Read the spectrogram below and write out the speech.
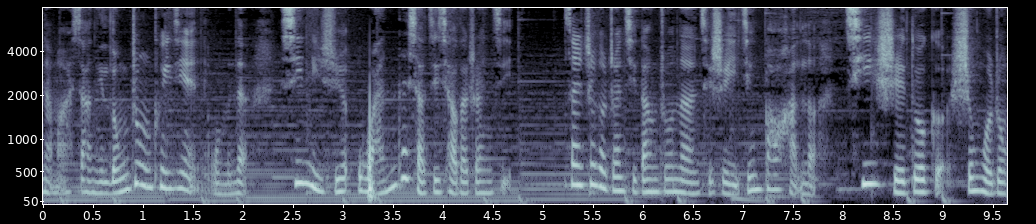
那么向你隆重推荐我们的心理学玩的小技巧的专辑。在这个专辑当中呢，其实已经包含了七十多个生活中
